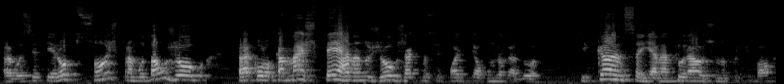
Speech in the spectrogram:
Para você ter opções para mudar o jogo, para colocar mais perna no jogo, já que você pode ter algum jogador que cansa, e é natural isso no futebol,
